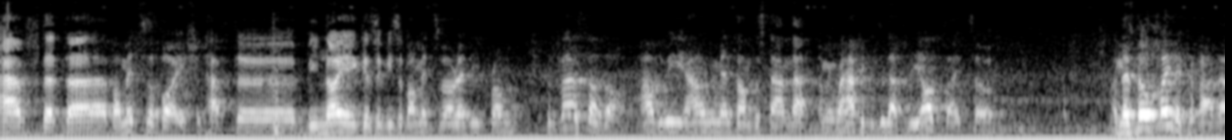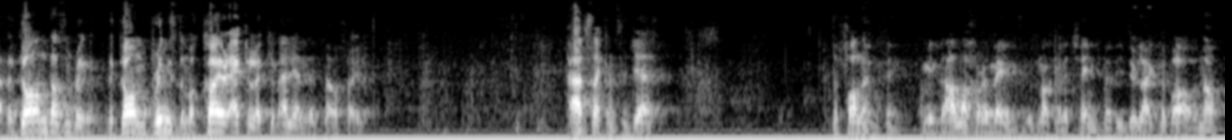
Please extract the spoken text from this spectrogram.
have that the bar mitzvah boy should have to be noyig as if he's a bar mitzvah already from the first Adar. How do we, how are we meant to understand that? I mean, we're happy to do that for the outside, so and there's no chaylik about that. The Gon doesn't bring, the Gon brings the Makoyer Ekele Kimelian, there's no chaylik. Perhaps I can suggest the following thing. I mean, the halacha remains. It's not going to change whether you do like the bar or not.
